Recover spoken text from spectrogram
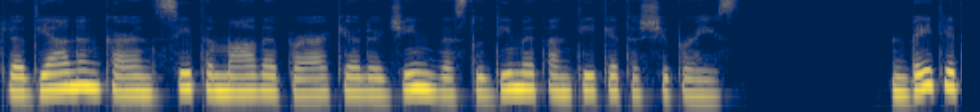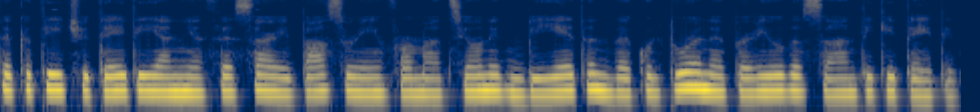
Klodianën ka rëndësi të madhe për arkeologjinë dhe studimet antike të Shqipërisë. Mbetjet e këtij qyteti janë një thesar i pasur i informacionit mbi jetën dhe kulturën e periudhës së antikitetit.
